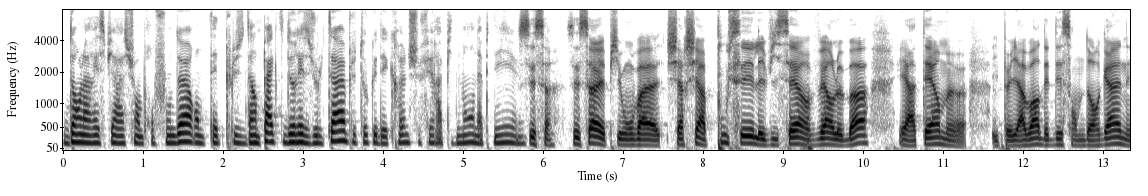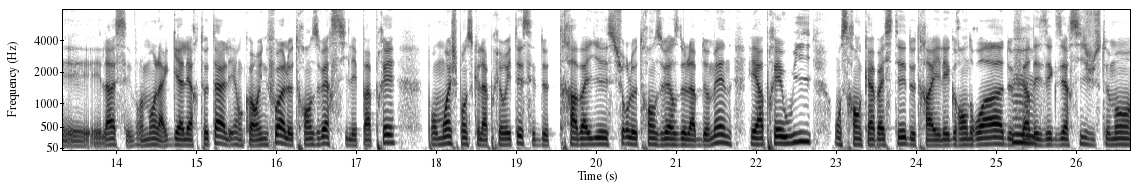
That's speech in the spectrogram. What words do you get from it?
dans la respiration en profondeur ont peut-être plus d'impact de résultats plutôt que des crunchs faits rapidement en apnée. Euh. C'est ça, c'est ça. Et puis on va chercher à pousser les viscères vers le bas et à terme, il peut y avoir des descentes d'organes et, là c'est vraiment la galère totale. Et encore une fois, le transverse, s'il n'est pas prêt, pour moi je pense que la priorité c'est de travailler sur le transverse de l'abdomen et après oui, on sera en capacité de travailler les grands droits, de faire mm. des exercices justement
